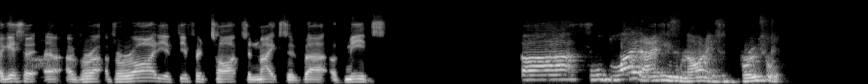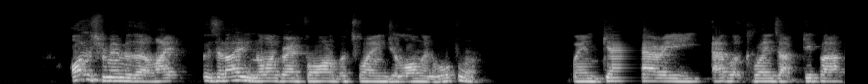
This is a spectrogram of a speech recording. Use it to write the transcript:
I guess, a, a, a variety of different types and makes of, uh, of mids? Uh, well, late 80s and 90s is brutal. I just remember the late, it was an 89 grand final between Geelong and Hawthorn when Gary Ablett cleans up Dipper.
